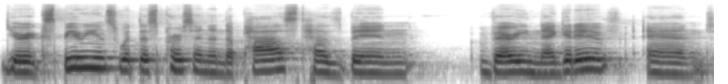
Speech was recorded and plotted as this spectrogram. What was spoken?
your experience with this person in the past has been very negative and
